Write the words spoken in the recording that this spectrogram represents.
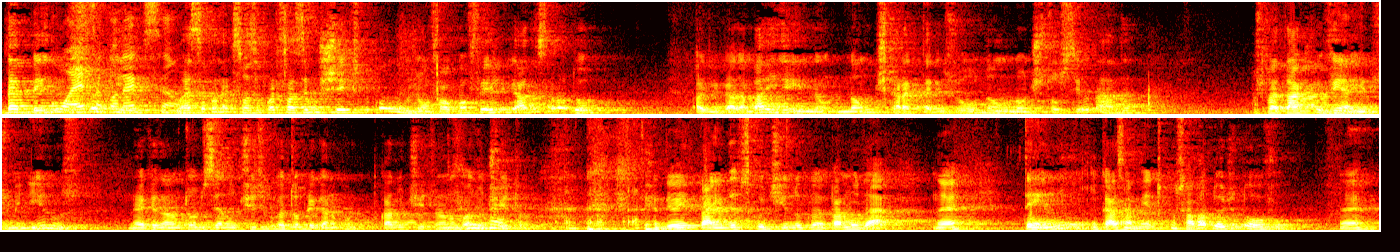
bebendo com essa aqui, conexão. Com essa conexão. Você pode fazer um Shakespeare como o João Falcão fez ligado a Salvador, ligado à Bahia, e não, não descaracterizou, não, não distorceu nada. O espetáculo que vem aí dos meninos, né, que eu não estou dizendo o título porque eu estou brigando por causa do título, eu não gosto do título. entendeu? A gente está ainda discutindo para mudar. Né? Tem um, um casamento com Salvador de novo. Né?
